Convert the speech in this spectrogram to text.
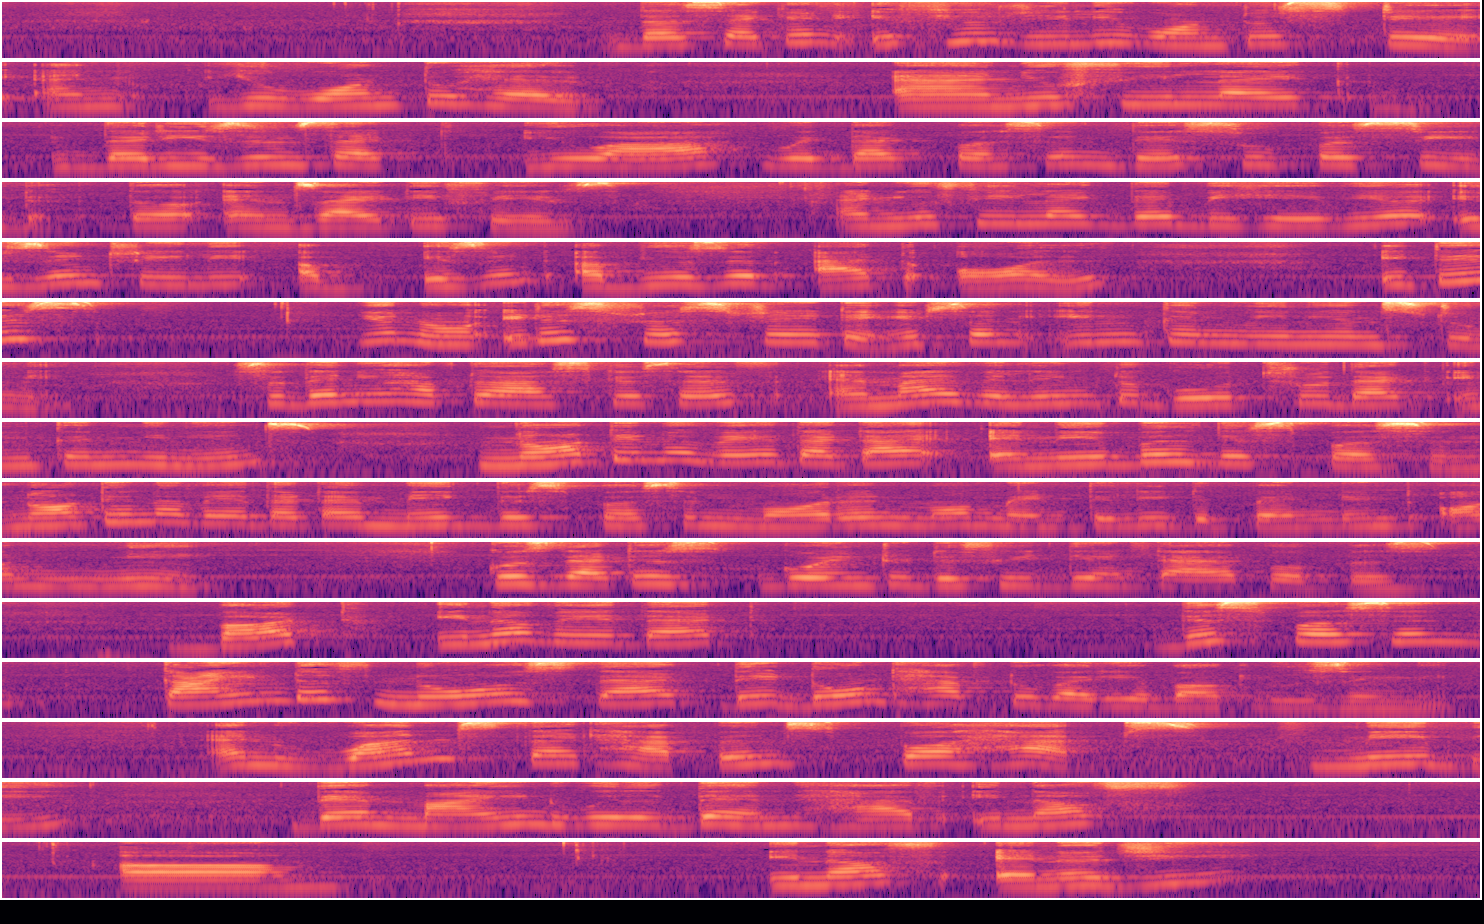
The second if you really want to stay and you want to help and you feel like the reasons that you are with that person they supersede the anxiety phase. And you feel like their behavior isn't really ab- isn't abusive at all. It is you know it is frustrating. It's an inconvenience to me so then you have to ask yourself am i willing to go through that inconvenience not in a way that i enable this person not in a way that i make this person more and more mentally dependent on me because that is going to defeat the entire purpose but in a way that this person kind of knows that they don't have to worry about losing me. And once that happens, perhaps, maybe, their mind will then have enough um, enough energy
